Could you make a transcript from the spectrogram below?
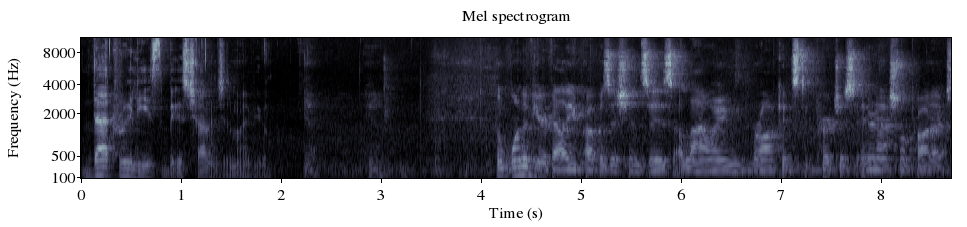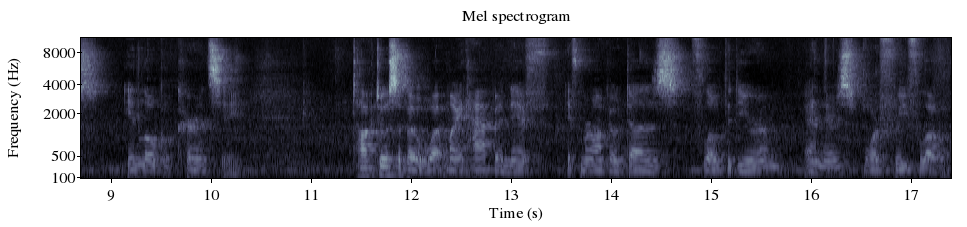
that really is the biggest challenge in my view. Yeah, yeah. But one of your value propositions is allowing Moroccans to purchase international products in local currency. Talk to us about what might happen if, if Morocco does float the dirham and there's more free flow.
